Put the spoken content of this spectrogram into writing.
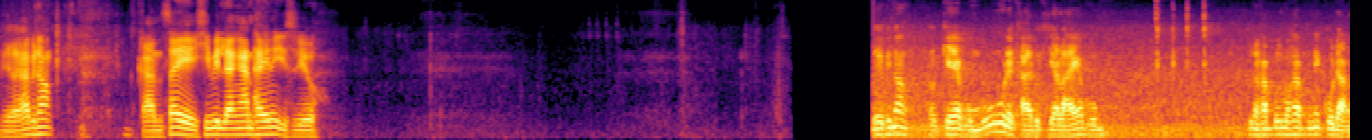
นี่แหละครับพี่น้องการใช้ชีวิตแรงงานไทยในอิสราเอลเฮ้ยพี่น้องเขาแก่ผมอู้ได้ขายไปเคียร์หลายครับผมดูนะครับดูนะครับในโกดัง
